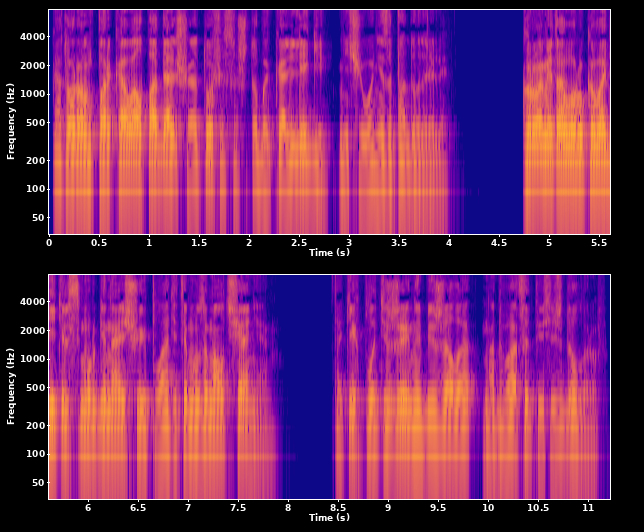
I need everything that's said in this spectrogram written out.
который он парковал подальше от офиса, чтобы коллеги ничего не заподозрили. Кроме того, руководитель Смургина еще и платит ему за молчание. Таких платежей набежало на 20 тысяч долларов.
